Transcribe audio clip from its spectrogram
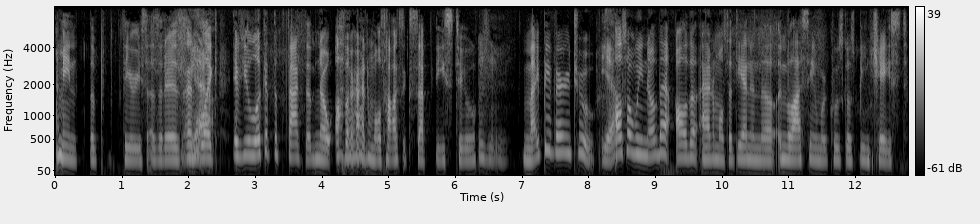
I mean, the theory says it is, and Yeah. like if you look at the fact that no other animal talks except these 2 might be very true. Mm-hmm. Yeah. Also, we know that all the animals at the end in the in the last scene where Kuzco's being chased,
